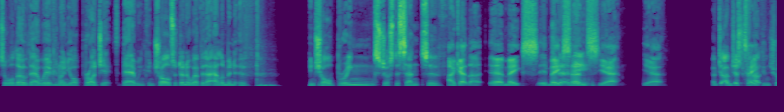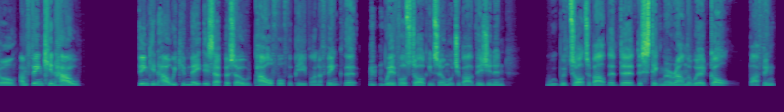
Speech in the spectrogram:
So although they're working on Win-win. your project, they're in control. So I don't know whether that element of control brings just a sense of. I get that. Yeah, it makes it you know makes I mean? sense. Yeah, yeah. I'm, I'm just Take I, control. I'm thinking how thinking how we can make this episode powerful for people, and I think that with us talking so much about vision, and we've talked about the the, the stigma around the word goal, but I think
